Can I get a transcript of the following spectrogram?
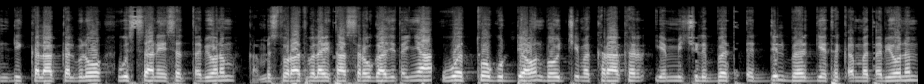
እንዲከላከል ብሎ ውሳኔ የሰጠ ቢሆንም ከአምስት ወራት በላይ የታሰረው ጋዜጠኛ ወጥቶ ጉዳዩን በውጭ መከራከር የሚችልበት እድል በህግ የተቀመጠ ቢሆንም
